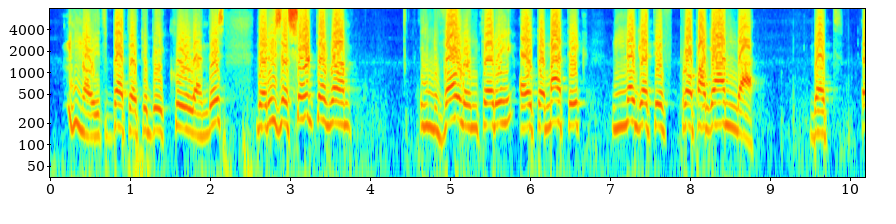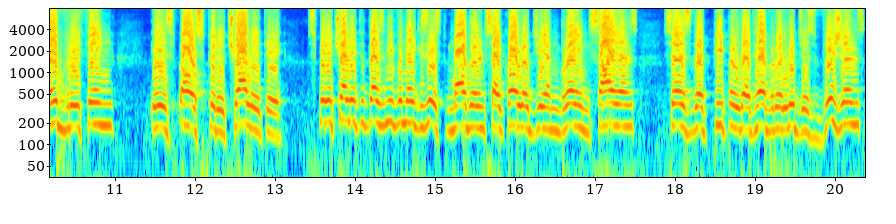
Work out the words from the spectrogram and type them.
no it's better to be cool and this. There is a sort of um, involuntary automatic negative propaganda that everything is oh spirituality. Spirituality doesn't even exist. Modern psychology and brain science says that people that have religious visions,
